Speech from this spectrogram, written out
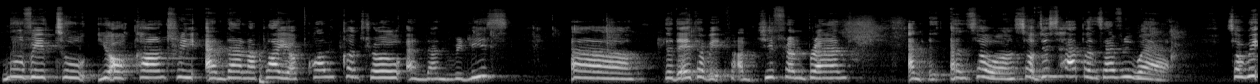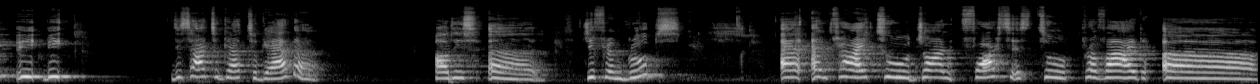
move it to your country, and then apply your quality control, and then release uh, the data with a different brand, and, and so on. So this happens everywhere. So we, we, we decide to get together, all these uh, different groups and, and try to join forces to provide uh,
